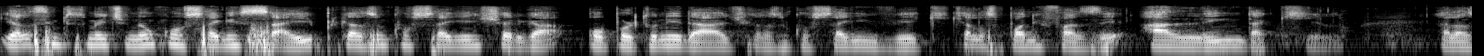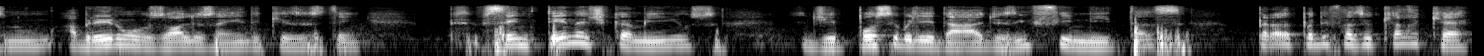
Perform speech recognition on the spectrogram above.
e elas simplesmente não conseguem sair porque elas não conseguem enxergar oportunidade, elas não conseguem ver o que elas podem fazer além daquilo. Elas não abriram os olhos ainda que existem centenas de caminhos, de possibilidades infinitas para ela poder fazer o que ela quer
